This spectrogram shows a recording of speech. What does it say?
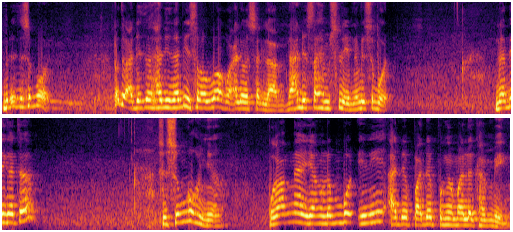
benda tersebut. Lepas tu ada hadis Nabi SAW Dan hadis sahih Muslim Nabi sebut. Nabi kata Sesungguhnya Perangai yang lembut ini Ada pada pengembala kambing.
